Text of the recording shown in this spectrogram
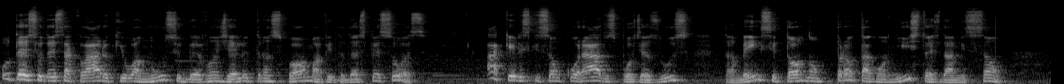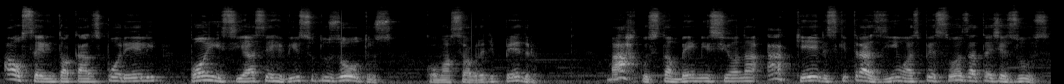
O texto deixa claro que o anúncio do Evangelho transforma a vida das pessoas. Aqueles que são curados por Jesus também se tornam protagonistas da missão. Ao serem tocados por ele, põem-se a serviço dos outros, como a sogra de Pedro. Marcos também menciona aqueles que traziam as pessoas até Jesus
